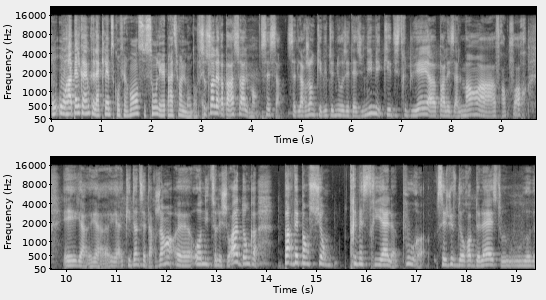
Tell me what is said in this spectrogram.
On, rappelle quand même que la Clems Conférence, ce sont les réparations allemandes, en fait. Ce sont les réparations allemandes, c'est ça. C'est de l'argent qui est détenu aux États-Unis, mais qui est distribué euh, par les Allemands à Francfort et qui donne cet argent euh, aux Shoah. Donc, par des pensions trimestrielles pour ces juifs d'Europe de l'Est ou, de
